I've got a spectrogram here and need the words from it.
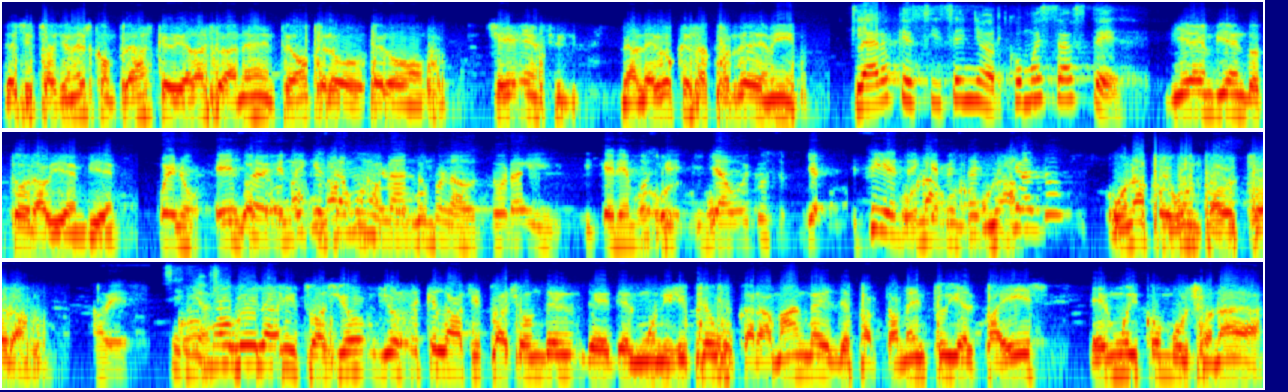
de situaciones complejas que vivía la ciudadanía en tema, pero, pero sí, me alegro que se acuerde de mí. Claro que sí, señor. ¿Cómo está usted? Bien, bien, doctora, bien, bien. Bueno, esta, Enrique, estamos hablando con la doctora y, queremos que ya voy con Sí, Enrique, ¿me está escuchando? Una pregunta, doctora. A ver. ¿Cómo ve la situación? Yo sé que la situación del, del municipio de Bucaramanga, el departamento y el país es muy convulsionada.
